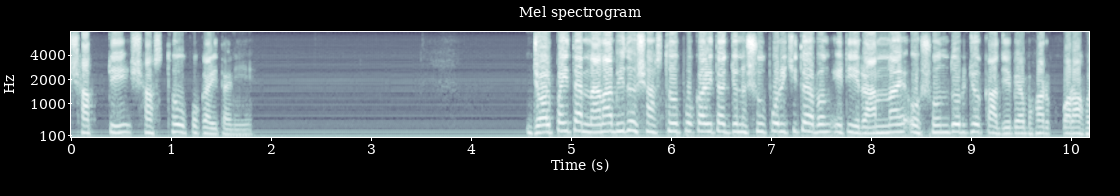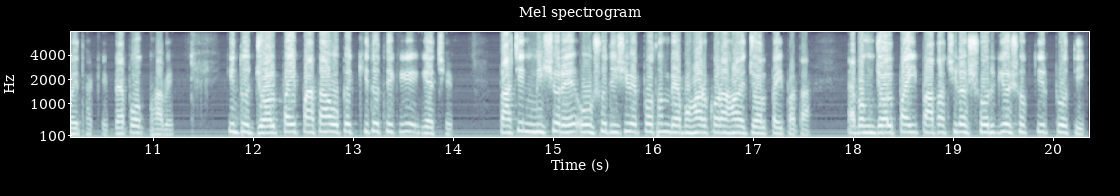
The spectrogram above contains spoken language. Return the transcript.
সাতটি স্বাস্থ্য উপকারিতা নিয়ে। জলপাই তার নানাবিধ স্বাস্থ্য উপকারিতার জন্য সুপরিচিত এবং এটি রান্নায় ও সৌন্দর্য কাজে ব্যবহার করা হয়ে থাকে ব্যাপকভাবে। কিন্তু জলপাই পাতা উপেক্ষিত থেকে গেছে। প্রাচীন মিশরে ঔষধ হিসেবে প্রথম ব্যবহার করা হয় জলপাই পাতা এবং জলপাই পাতা ছিল স্বর্গীয় শক্তির প্রতীক।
